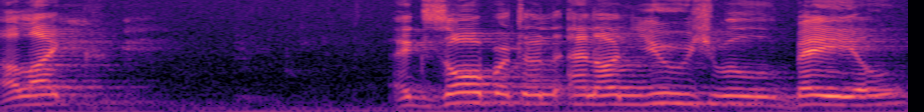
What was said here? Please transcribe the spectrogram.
uh, like exorbitant and unusual bail,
